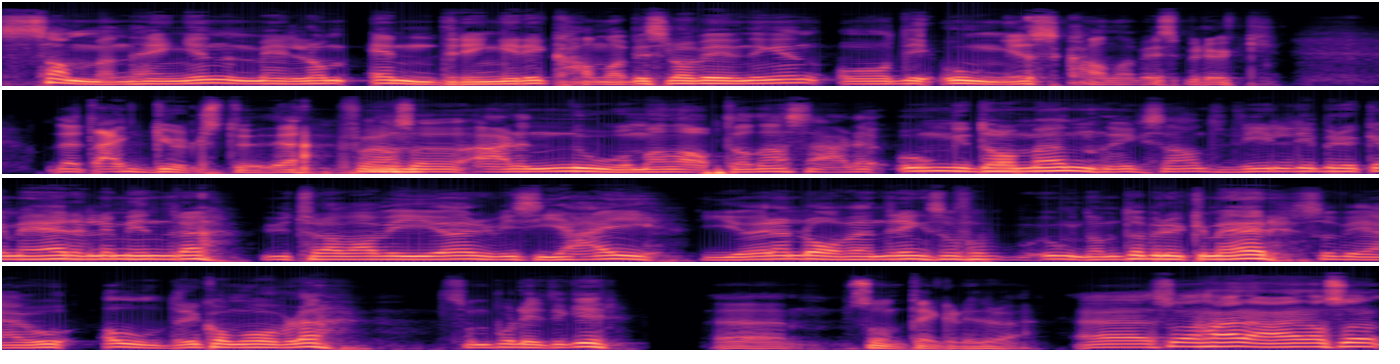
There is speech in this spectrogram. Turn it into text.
sammenhengen mellom endringer i cannabislovgivningen og de unges cannabisbruk. Dette er gullstudie, for altså, er det noe man er opptatt av, så er det ungdommen. ikke sant? Vil de bruke mer eller mindre, ut fra hva vi gjør? Hvis jeg gjør en lovendring som får ungdom til å bruke mer, så vil jeg jo aldri komme over det som politiker. Eh, sånn tenker de, tror jeg. Eh, så her er altså,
